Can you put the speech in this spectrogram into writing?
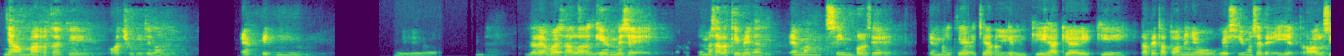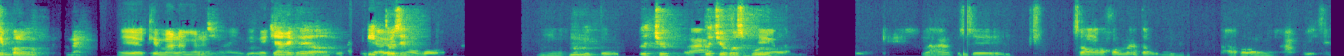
nyamar tadi prajurit itu kan epic nih. Iya. Dalam masalah iya. game ini sih masalah game ini kan emang simple sih. Emang dia dia Hmm. game iki hadiah iki tapi tatuannya nyawa sih maksudnya iya terlalu simple. Iya gimana kan nah, intinya Cara itu ya itu sih. Nowo. Hmm, Hmm. itu tujuh tujuh per sepuluh Nah, aku sih songo koma tahun tahun api sih.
